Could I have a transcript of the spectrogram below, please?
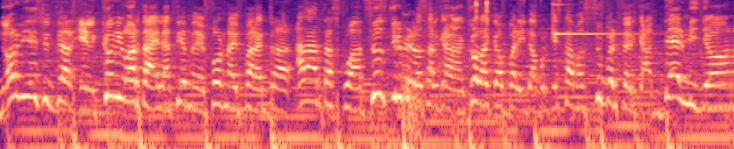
no olvides utilizar el código ARTA en la tienda de Fortnite para entrar al Arta Squad Suscribiros al canal con la campanita porque estamos súper cerca del millón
